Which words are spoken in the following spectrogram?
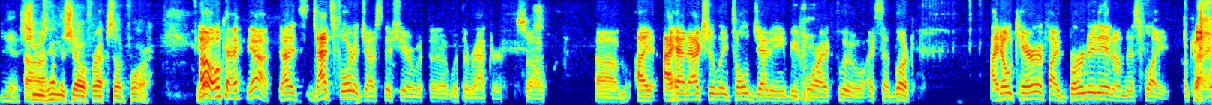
Yeah, she was Uh, on the show for episode four. Yeah. Oh, okay. Yeah, that's that's Florida Jets this year with the with the Raptor. So, um, I I had actually told Jenny before I flew. I said, "Look, I don't care if I burn it in on this flight. Okay,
